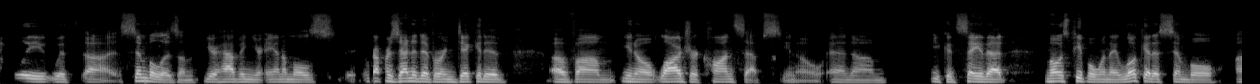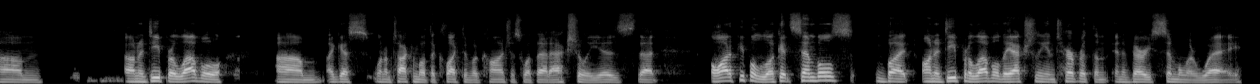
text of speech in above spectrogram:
heavily with uh, symbolism. You're having your animals representative or indicative of um, you know larger concepts, you know, and um, you could say that most people, when they look at a symbol um, on a deeper level, um, I guess when I'm talking about the collective unconscious, what that actually is, that a lot of people look at symbols, but on a deeper level, they actually interpret them in a very similar way,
